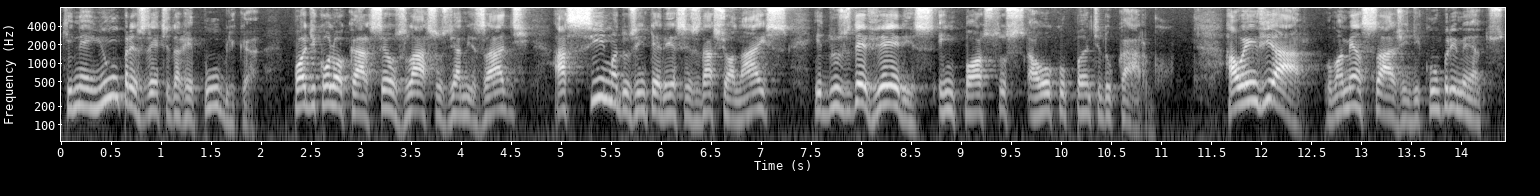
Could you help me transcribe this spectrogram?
que nenhum presidente da República pode colocar seus laços de amizade acima dos interesses nacionais e dos deveres impostos ao ocupante do cargo. Ao enviar uma mensagem de cumprimentos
